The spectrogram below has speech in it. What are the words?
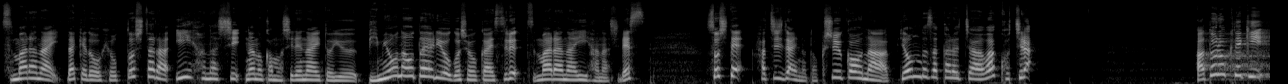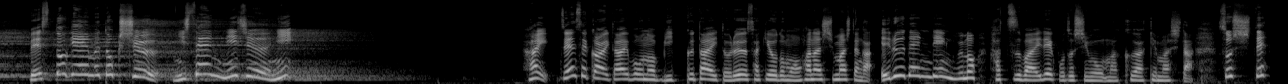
つまらないだけどひょっとしたらいい話なのかもしれないという微妙なお便りをご紹介するつまらない話です。そして8時台の特集コーナー「ビヨンドザカルチャーはこちら。アトロク的ベストゲーム特集2022はい。全世界待望のビッグタイトル先ほどもお話ししましたがエルデンリングの発売で今年も幕開けました。そして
